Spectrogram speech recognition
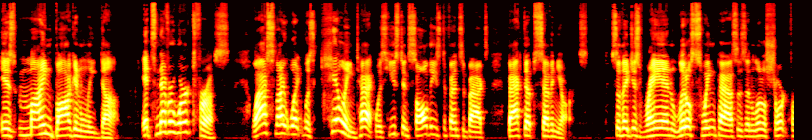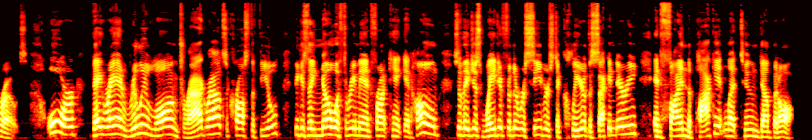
is mind bogglingly dumb. It's never worked for us. Last night, what was killing Tech was Houston saw these defensive backs backed up seven yards. So they just ran little swing passes and little short throws. Or they ran really long drag routes across the field because they know a three man front can't get home. So they just waited for the receivers to clear the secondary and find the pocket and let Tune dump it off.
